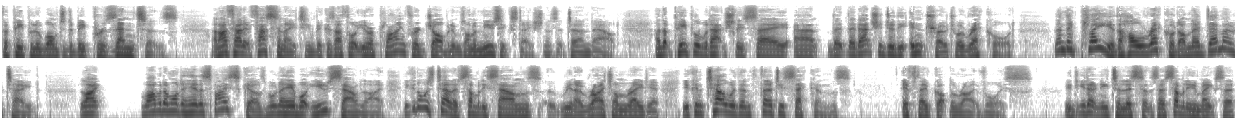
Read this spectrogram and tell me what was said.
for people who wanted to be presenters. And I found it fascinating because I thought you were applying for a job and it was on a music station, as it turned out. And that people would actually say, uh, they'd actually do the intro to a record, then they'd play you the whole record on their demo tape. Like, why would I want to hear the Spice Girls? I want to hear what you sound like. You can always tell if somebody sounds, you know, right on radio. You can tell within 30 seconds if they've got the right voice. You, don't need to listen. So somebody who makes a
